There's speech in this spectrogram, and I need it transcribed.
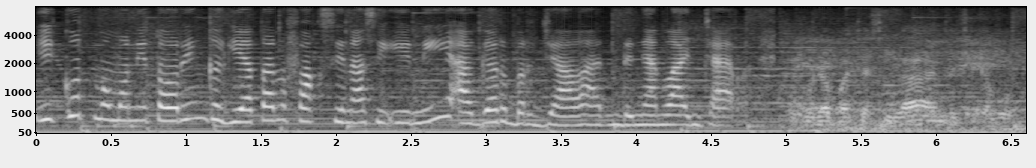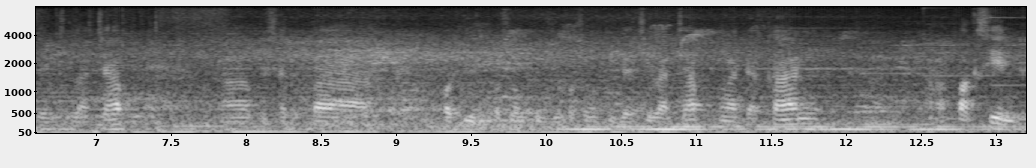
ikut memonitoring kegiatan vaksinasi ini agar berjalan dengan lancar. Pemuda Pancasila MPC Kabupaten Cilacap uh, beserta Kodim 0703 Cilacap mengadakan uh, vaksin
